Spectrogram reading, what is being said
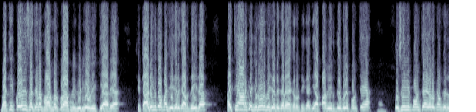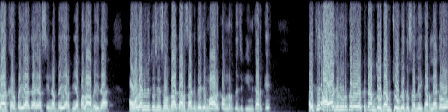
ਬਾਕੀ ਕੋਈ ਵੀ ਸੱਜਣ ਫਾਰਮਰ ਭਰਾ ਆਪਣੀ ਵੀਡੀਓ ਵੇਖ ਕੇ ਆ ਰਿਹਾ ਸਟਾਰਟਿੰਗ ਤੋਂ ਆਪਾਂ ਜ਼ਿਕਰ ਕਰਦੇ ਹੀਦਾ ਇੱਥੇ ਆਣ ਕੇ ਜਰੂਰ ਵਿਜ਼ਿਟ ਕਰਿਆ ਕਰੋ ਠੀਕ ਆ ਜੀ? ਆਪਾਂ ਵੀਰ ਦੇ ਕੋਲੇ ਪਹੁੰਚੇ ਆ। ਤੁਸੀਂ ਵੀ ਪਹੁੰਚਿਆ ਕਰੋ ਕਿਉਂਕਿ ਲੱਖ ਰੁਪਈਆ ਚਾਹੇ 80 90000 ਰੁਪਈਆ ਆਪਾਂ ਲਾ ਬਈਦਾ। ਆਨਲਾਈਨ ਵੀ ਤੁਸੀਂ ਸੌਦਾ ਕਰ ਸਕਦੇ ਜੇ ਮਾਲਕ ਓਨਰ ਤੇ ਯਕੀਨ ਕਰਕੇ। ਇੱਥੇ ਆਇਆ ਜਰੂਰ ਕਰੋ ਇੱਕ ਟਾਈਮ ਦੋ ਟਾਈਮ ਚੋ ਕੇ ਤਸੱਲੀ ਕਰ ਲਿਆ ਕਰੋ।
